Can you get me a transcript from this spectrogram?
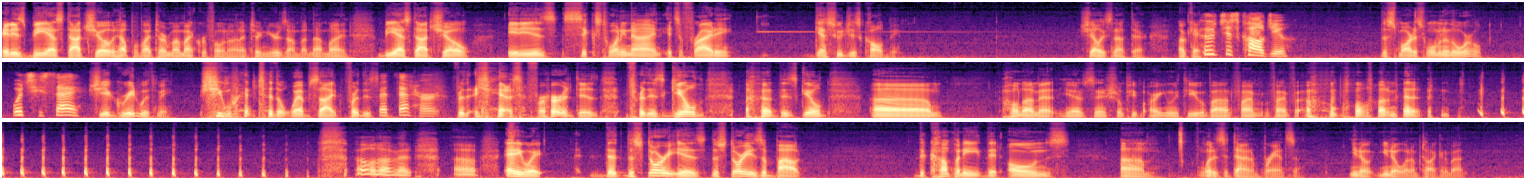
It is bs.show. It'd help if I turn my microphone on. I turn yours on, but not mine. bs.show. It is 629. It's a Friday. Guess who just called me? Shelly's not there. Okay. Who just called you? The smartest woman in the world. What'd she say? She agreed with me. She went to the website for this. Bet that hurt. For the, yes, for her it did. For this guild, uh, this guild. Um, hold on a minute. You have central people arguing with you about five, five, five. Oh, hold on a minute. hold on a minute. Uh, anyway, the the story is the story is about the company that owns um, what is it down in Branson. You know, you know what I'm talking about.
